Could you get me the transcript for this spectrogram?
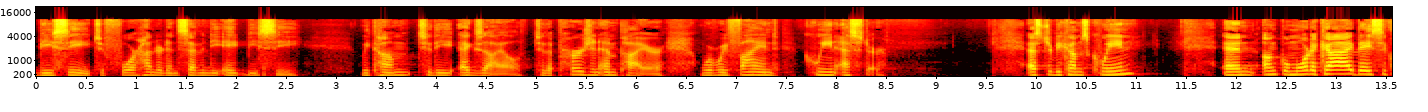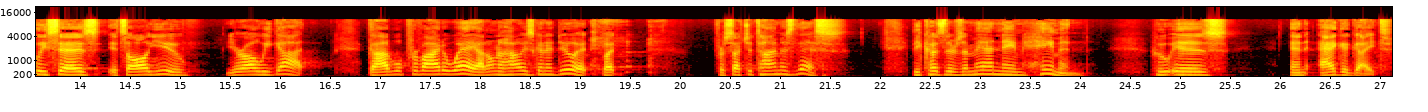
BC to 478 BC. We come to the exile, to the Persian Empire, where we find Queen Esther. Esther becomes queen. And Uncle Mordecai basically says, It's all you. You're all we got. God will provide a way. I don't know how he's going to do it, but for such a time as this, because there's a man named Haman who is an Agagite.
